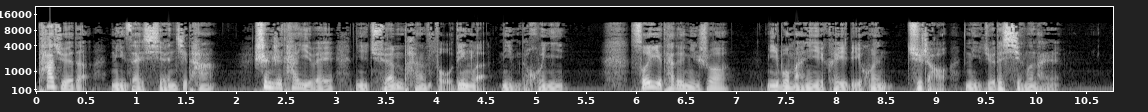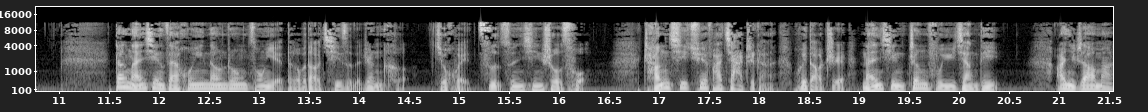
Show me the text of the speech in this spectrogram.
他觉得你在嫌弃他，甚至他以为你全盘否定了你们的婚姻，所以他对你说。你不满意可以离婚，去找你觉得行的男人。当男性在婚姻当中总也得不到妻子的认可，就会自尊心受挫，长期缺乏价值感，会导致男性征服欲降低。而你知道吗？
